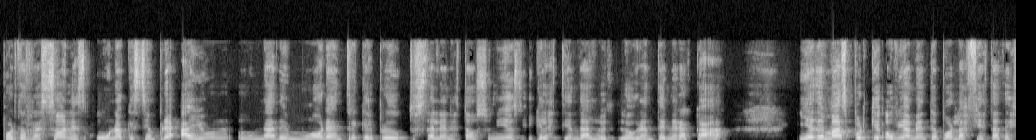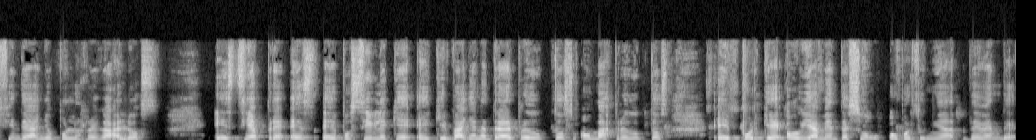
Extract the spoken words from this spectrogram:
por dos razones. Uno, que siempre hay una demora entre que el producto sale en Estados Unidos y que las tiendas lo logran tener acá. Y además porque obviamente por las fiestas de fin de año, por los regalos, eh, siempre es eh, posible que, eh, que, vayan a traer productos o más productos porque obviamente es su oportunidad de vender.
